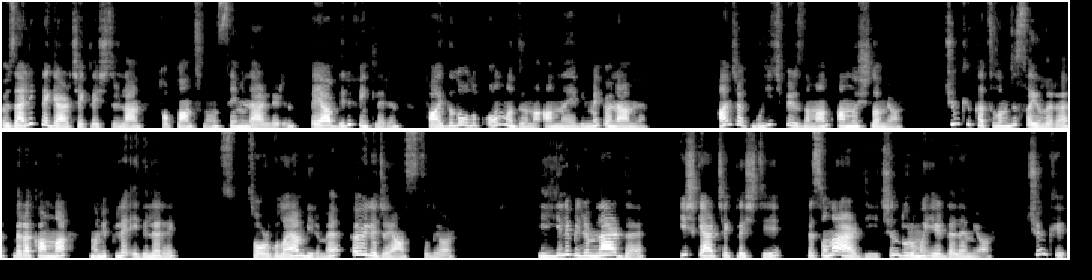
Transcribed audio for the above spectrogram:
Özellikle gerçekleştirilen toplantının, seminerlerin veya briefinglerin faydalı olup olmadığını anlayabilmek önemli. Ancak bu hiçbir zaman anlaşılamıyor. Çünkü katılımcı sayıları ve rakamlar manipüle edilerek sorgulayan birime öylece yansıtılıyor. İlgili birimler de iş gerçekleştiği ve sona erdiği için durumu irdelemiyor. Çünkü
